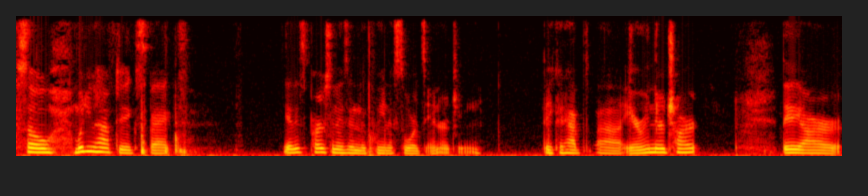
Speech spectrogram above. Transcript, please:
So what do you have to expect? Yeah this person is in the queen of swords energy. They could have uh, air in their chart. They are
